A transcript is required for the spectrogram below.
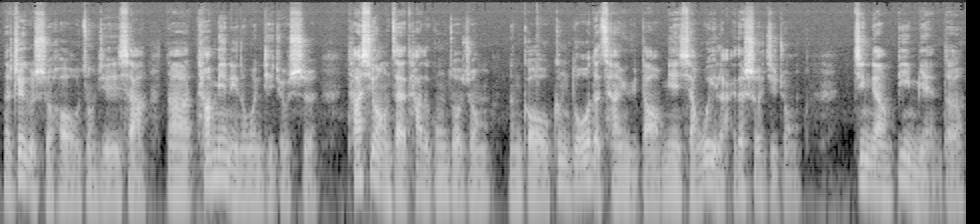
那这个时候总结一下，那他面临的问题就是，他希望在他的工作中能够更多的参与到面向未来的设计中，尽量避免的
